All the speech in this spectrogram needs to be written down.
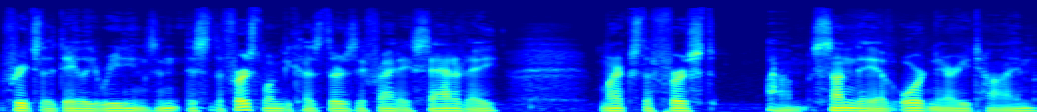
for each of the daily readings, and this is the first one because Thursday, Friday, Saturday marks the first um, Sunday of ordinary time.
